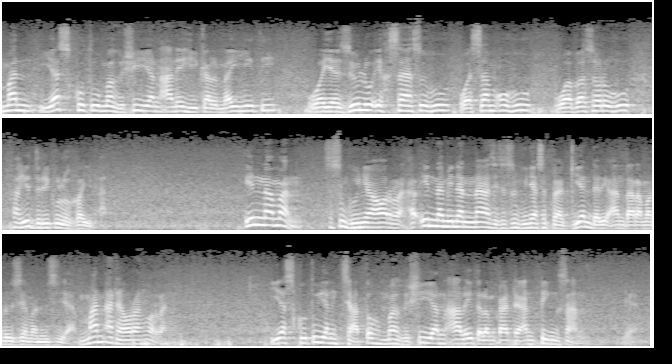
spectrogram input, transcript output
man yaskutu maghsyian alaihi kal mayyiti wa yazulu ihsasuhu wa sam'uhu wa basaruhu fayudrikul ghaiba. Inna man sesungguhnya orang inna minan nasi sesungguhnya sebagian dari antara manusia-manusia. Man ada orang-orang. Yaskutu yang jatuh maghsyian alaihi dalam keadaan pingsan. Ya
